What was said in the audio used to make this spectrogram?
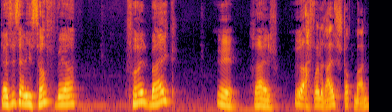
Das ist ja die Software von Mike Nee, Ralf. Ach, von Ralf Stockmann.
